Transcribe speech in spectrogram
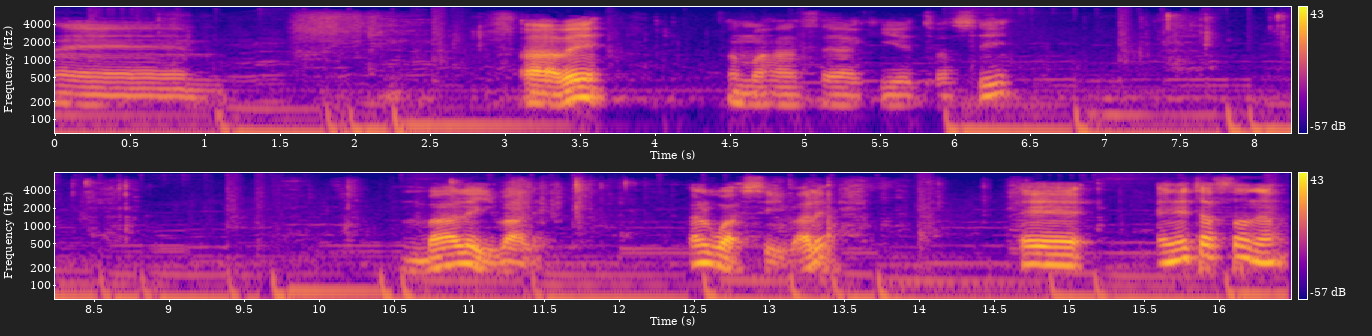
Eh, a ver. Vamos a hacer aquí esto así. Vale y vale. Algo así, ¿vale? Eh, en esta zona,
